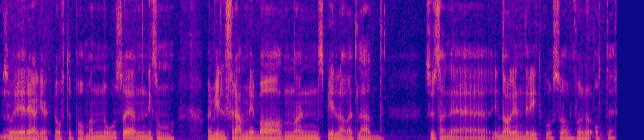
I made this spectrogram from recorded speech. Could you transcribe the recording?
Så vi reagerte ofte på Men nå så er han liksom Han vil frem i banen, han spiller av et ledd. Syns han er I dag er han dritgod, så han får åtter.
